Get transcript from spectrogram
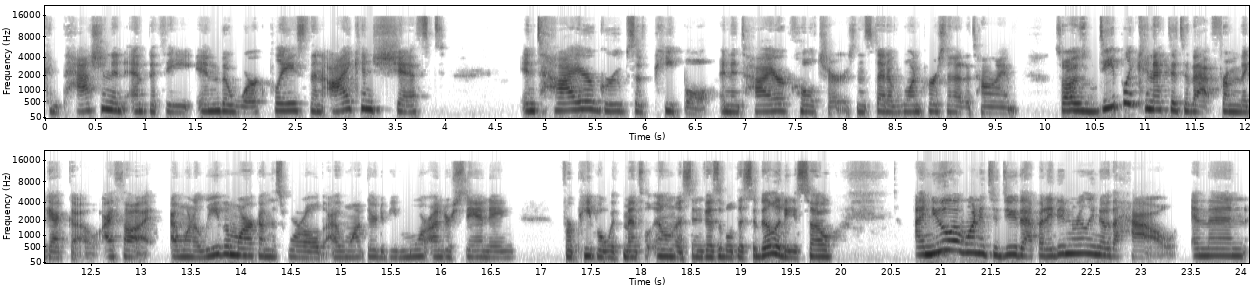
compassion and empathy in the workplace, then I can shift entire groups of people and entire cultures instead of one person at a time. So I was deeply connected to that from the get go. I thought, I want to leave a mark on this world. I want there to be more understanding for people with mental illness, invisible disabilities. So I knew I wanted to do that, but I didn't really know the how. And then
